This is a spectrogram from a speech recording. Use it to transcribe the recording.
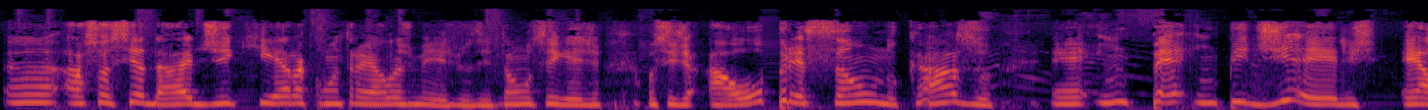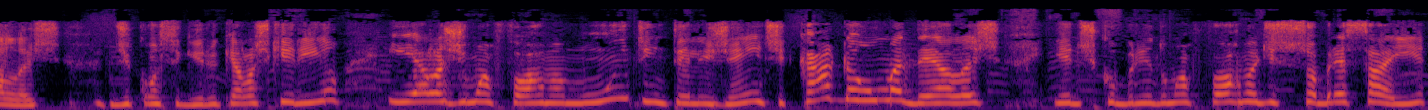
ah, a sociedade que era contra elas mesmas. Então, ou seja, ou seja a opressão, no caso, é, impe- impedia eles, elas, de conseguir o que elas queriam, e elas, de uma forma muito inteligente, cada uma delas ia descobrindo uma forma de sobressair,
